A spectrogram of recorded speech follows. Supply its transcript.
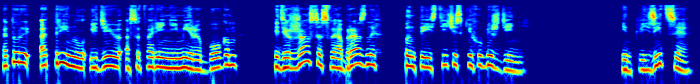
который отринул идею о сотворении мира Богом и держался своеобразных пантеистических убеждений. Инквизиция,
